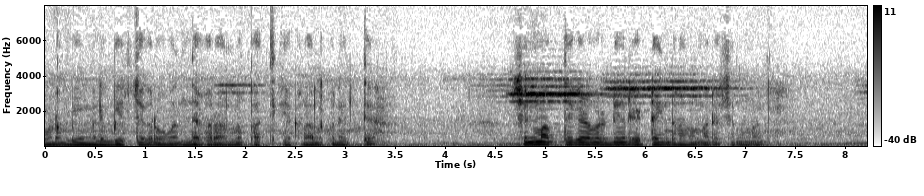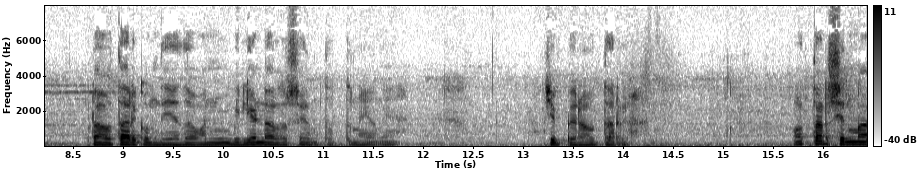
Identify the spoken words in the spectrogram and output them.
కూడా భీమిలి బీచ్ దగ్గర వంద ఎకరాలు పత్తికి ఎకరాలు కొనిస్తే సినిమా తెగ వడ్డీ రేట్ అయిన కదా మరి సినిమాకి? ఇప్పుడు అవతారికి ఉంది ఏదో వన్ బిలియన్ డాలర్స్ ఎంత వస్తున్నాయని చెప్పారు అవతార్ అవతార్ సినిమా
